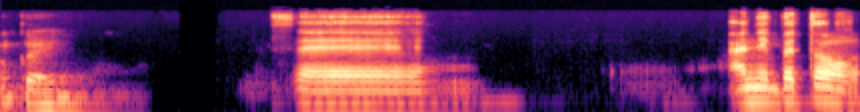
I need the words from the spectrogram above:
אוקיי. זה... אני בתור,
